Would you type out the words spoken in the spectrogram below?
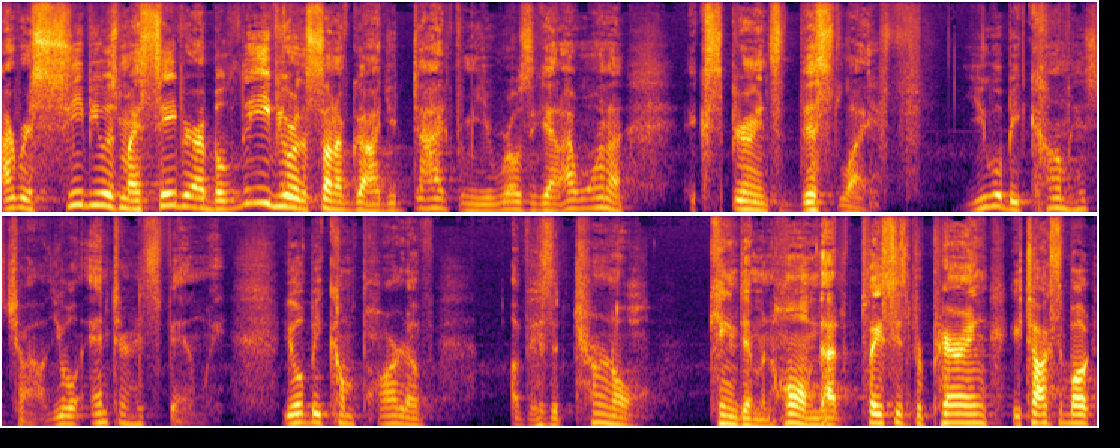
I receive you as my Savior. I believe you are the Son of God. You died for me. You rose again. I want to experience this life. You will become his child. You will enter his family. You'll become part of, of his eternal kingdom and home. That place he's preparing, he talks about,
